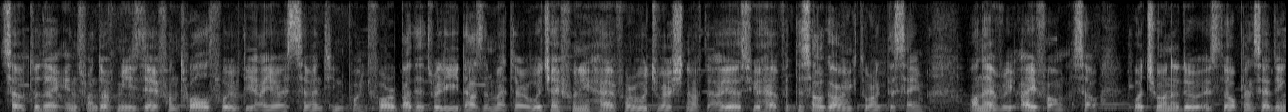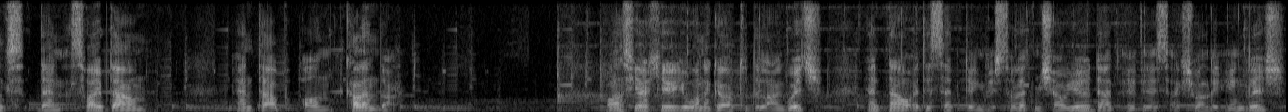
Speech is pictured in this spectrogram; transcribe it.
So today in front of me is the iPhone 12 with the iOS 17.4 but it really doesn't matter which iPhone you have or which version of the iOS you have, it is all going to work the same on every iPhone. So what you want to do is to open settings, then swipe down and tap on calendar. Once you are here, you want to go to the language and now it is set to English. So let me show you that it is actually English.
